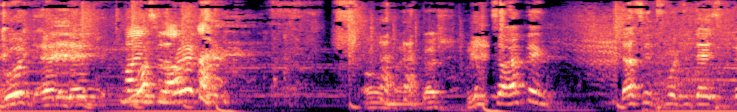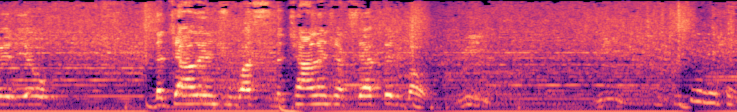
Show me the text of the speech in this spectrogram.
good and then Mine's What the not. heck? Oh my gosh. So I think that's it for today's video. The challenge was the challenge accepted, but we we Finish it.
